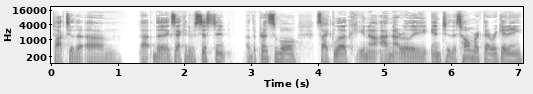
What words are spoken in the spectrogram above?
talked to the um, uh, the executive assistant of the principal. It's like, look, you know, I'm not really into this homework that we're getting.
